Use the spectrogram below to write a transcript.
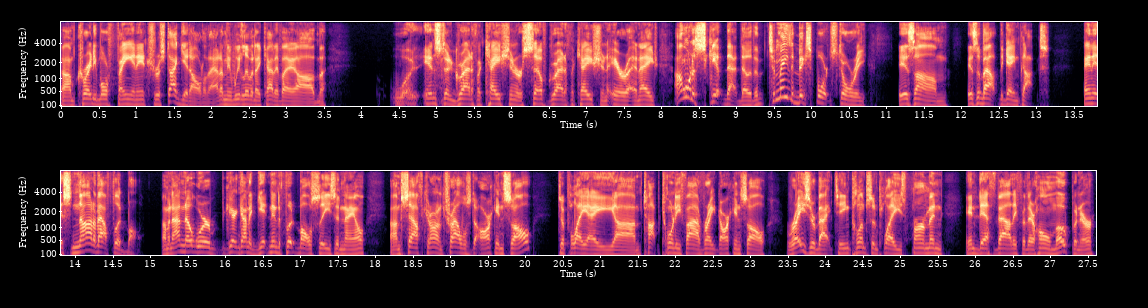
um, creating more fan interest. I get all of that. I mean, we live in a kind of a um, instant gratification or self gratification era and age. I want to skip that though. The, to me, the big sports story is um is about the Gamecocks, and it's not about football. I mean, I know we're kind of getting into football season now. Um, South Carolina travels to Arkansas to play a um, top 25 ranked Arkansas Razorback team. Clemson plays Furman in Death Valley for their home opener.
